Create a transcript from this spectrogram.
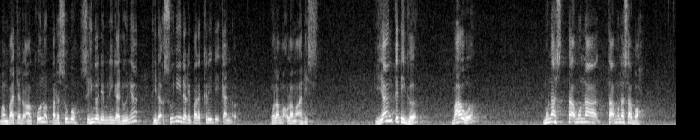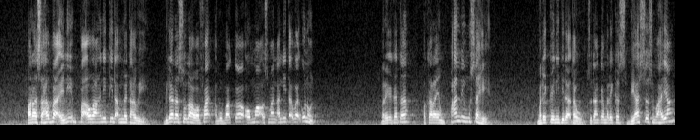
membaca doa kunut pada subuh sehingga dia meninggal dunia tidak sunyi daripada kritikan ulama-ulama hadis. Yang ketiga, bahawa munas tak munas tak munasabah Para sahabat ini, empat orang ini tidak mengetahui. Bila Rasulullah wafat, Abu Bakar, Umar, Osman, Ali tak buat kunut. Mereka kata, perkara yang paling mustahil. mereka ini tidak tahu sedangkan mereka biasa sembahyang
